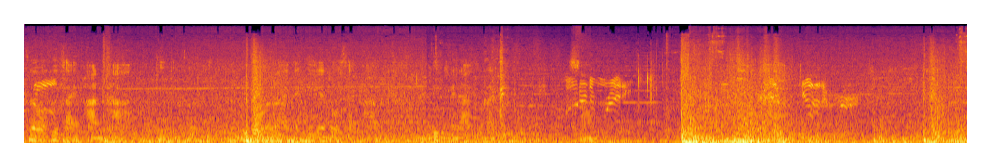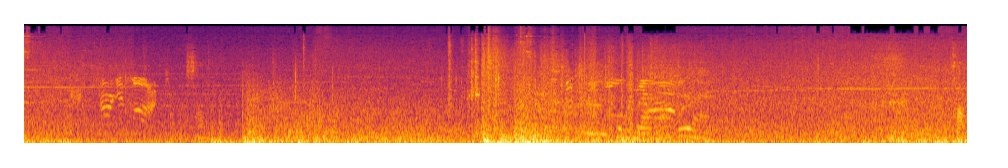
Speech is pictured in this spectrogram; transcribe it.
เครื่องก็คือสายพานขาดที่เคยไม่รู้โดนอะไรแต่ที่จะโดนสายพานขาดวิ่งไม่ได้เหมือนกัน Loaded and ready. Gotta hurt. Target locked. ซ่อม ถึงหัวมาเพื่อ ซ่อม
